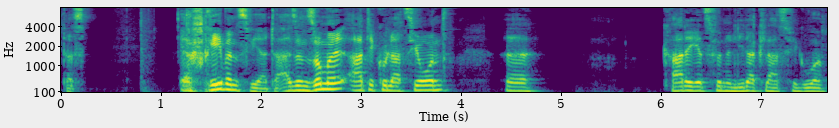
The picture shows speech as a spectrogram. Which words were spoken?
das Erstrebenswerte. Also in Summe Artikulation, äh, gerade jetzt für eine Leader-Class-Figur,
